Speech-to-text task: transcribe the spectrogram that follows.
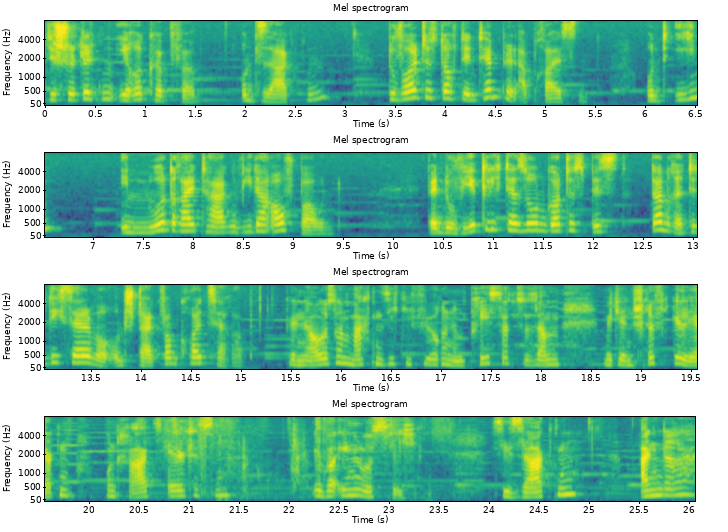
Sie schüttelten ihre Köpfe und sagten, du wolltest doch den Tempel abreißen und ihn in nur drei Tagen wieder aufbauen. Wenn du wirklich der Sohn Gottes bist, dann rette dich selber und steig vom Kreuz herab. Genauso machten sich die führenden Priester zusammen mit den Schriftgelehrten und Ratsältesten über ihn lustig. Sie sagten, andere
